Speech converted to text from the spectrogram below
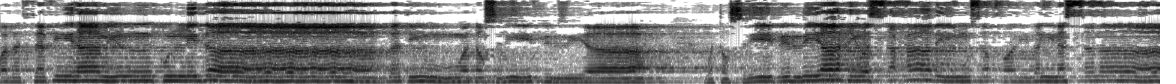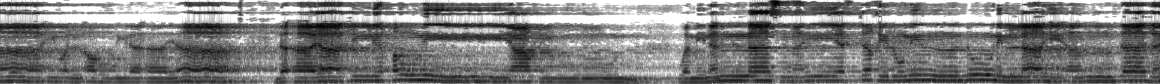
وبث فيها من كل دابة وتصريف الرياح وتصريف الرياح والسحاب المسخر بين السماء والأرض لآيات لآيات لقوم يعقلون. ومن الناس من يتخذ من دون الله أندادا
